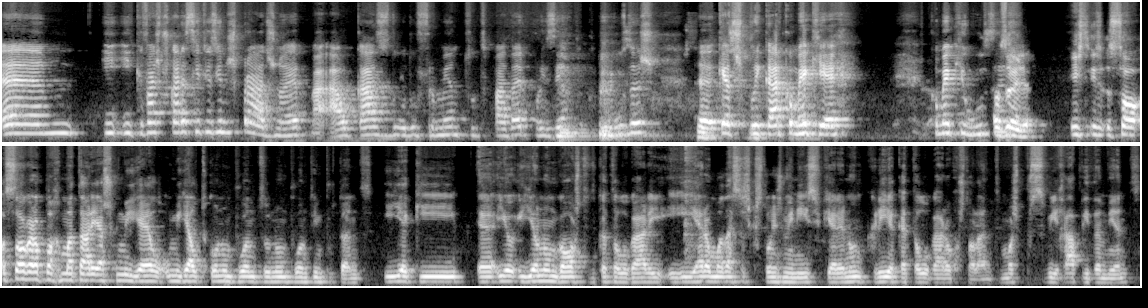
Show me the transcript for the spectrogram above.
Um, e, e, que vais buscar a sítios inesperados, não é? Há, há o caso do, do, fermento de padeiro, por exemplo, que tu usas. Uh, queres explicar como é que é? Como é que o usas? Ou seja, isto, isto, só, só agora para rematar, e acho que o Miguel, o Miguel tocou num ponto, num ponto importante, e aqui eh, eu, eu não gosto de catalogar, e, e, era uma dessas questões no início, que era eu não queria catalogar o restaurante, mas percebi rapidamente,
